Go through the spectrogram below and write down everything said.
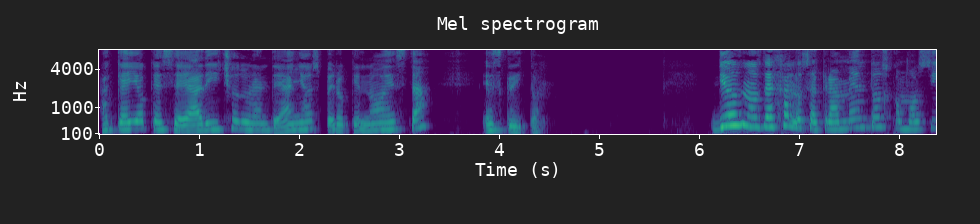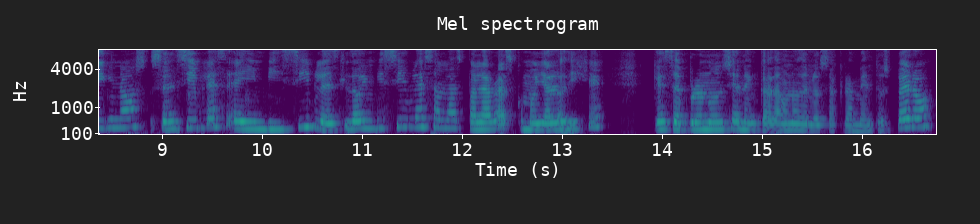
aquello que se ha dicho durante años, pero que no está escrito. Dios nos deja los sacramentos como signos sensibles e invisibles. Lo invisible son las palabras, como ya lo dije, que se pronuncian en cada uno de los sacramentos, pero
